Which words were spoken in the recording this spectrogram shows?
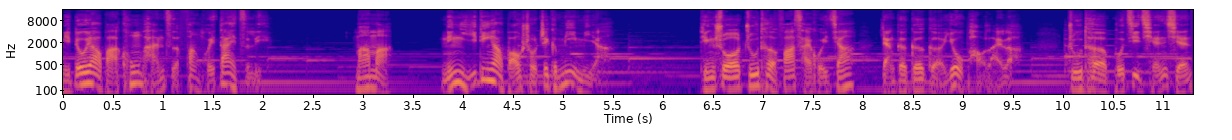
你都要把空盘子放回袋子里。妈妈，您一定要保守这个秘密啊！”听说朱特发财回家。两个哥哥又跑来了，朱特不计前嫌，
